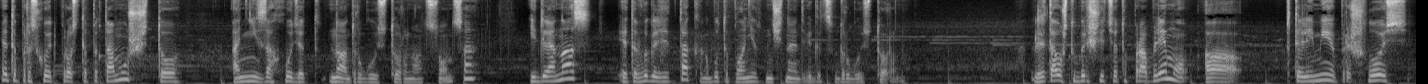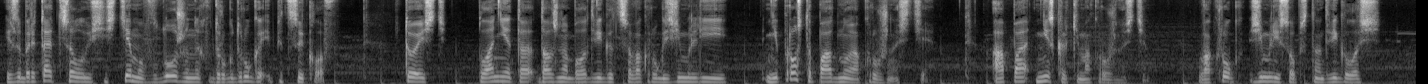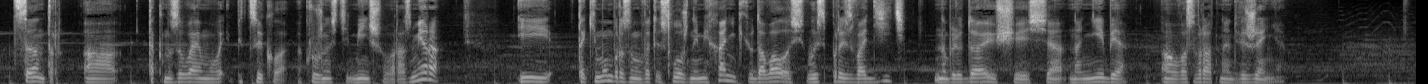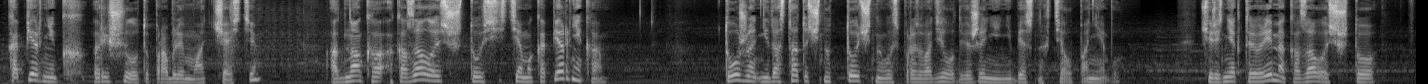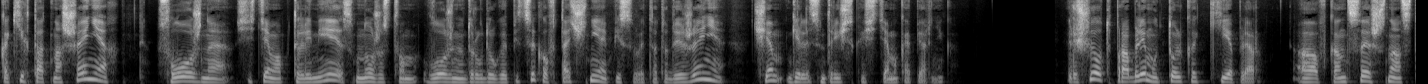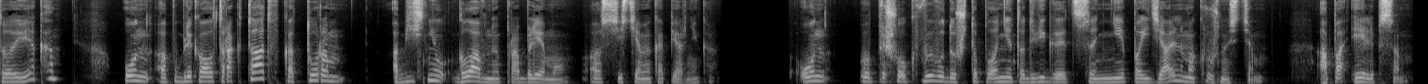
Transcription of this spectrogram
Это происходит просто потому, что они заходят на другую сторону от Солнца, и для нас это выглядит так, как будто планета начинает двигаться в другую сторону. Для того, чтобы решить эту проблему, а, Птолемею пришлось изобретать целую систему вложенных в друг друга эпициклов. То есть планета должна была двигаться вокруг Земли не просто по одной окружности, а по нескольким окружностям. Вокруг Земли, собственно, двигалась центр а, так называемого эпицикла окружности меньшего размера, и таким образом в этой сложной механике удавалось воспроизводить наблюдающееся на небе а, возвратное движение. Коперник решил эту проблему отчасти, однако оказалось, что система Коперника тоже недостаточно точно воспроизводила движение небесных тел по небу. через некоторое время оказалось, что в каких-то отношениях сложная система Птолемея с множеством вложенных друг в друга эпициклов точнее описывает это движение, чем гелиоцентрическая система Коперника. Решил эту проблему только Кеплер. А в конце XVI века он опубликовал трактат, в котором объяснил главную проблему а, с системой Коперника. Он пришел к выводу, что планета двигается не по идеальным окружностям, а по эллипсам.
